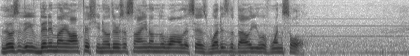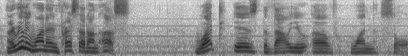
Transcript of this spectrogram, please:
Those of you who've been in my office, you know there's a sign on the wall that says, What is the value of one soul? And I really want to impress that on us. What is the value of one soul?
